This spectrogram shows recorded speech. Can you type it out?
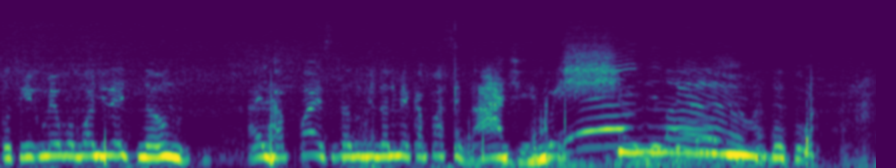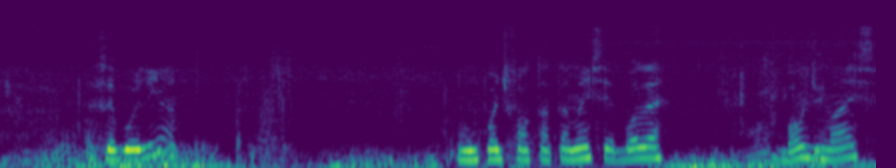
conseguir comer o bobó direito, não. Aí ele, rapaz, você tá duvidando da minha capacidade. Ixi, mano. Cebolinha. Não pode faltar também, cebola é bom demais.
